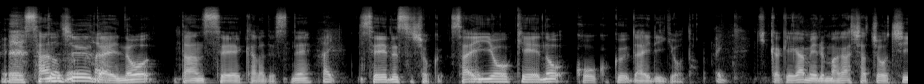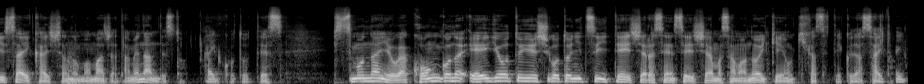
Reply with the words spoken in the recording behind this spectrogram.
えー、30代の男性からですね、はい、セールス職採用系の広告代理業と、はい、きっかけがメルマガ社長小さい会社のままじゃダメなんですということです、はい質問内容が今後の営業という仕事について石原先生石山様の意見を聞かせてくださいと、はい、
